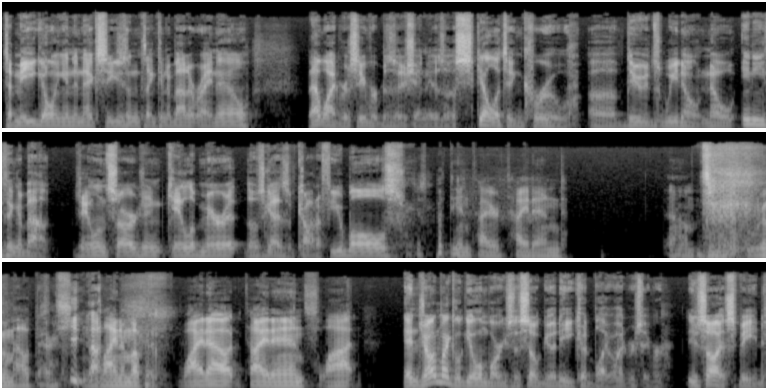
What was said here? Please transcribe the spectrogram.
To me, going into next season, thinking about it right now, that wide receiver position is a skeleton crew of dudes we don't know anything about. Jalen Sargent, Caleb Merritt, those guys have caught a few balls. Just put the entire tight end um, room out there. Know, line them up at wide out, tight end, slot. And John Michael Gyllenborgs is so good, he could play wide receiver. You saw his speed.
